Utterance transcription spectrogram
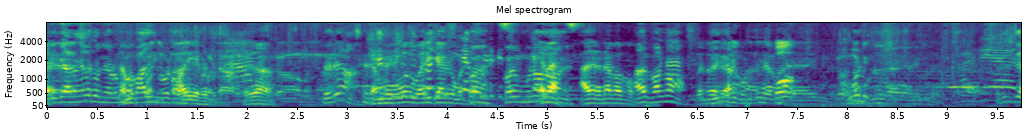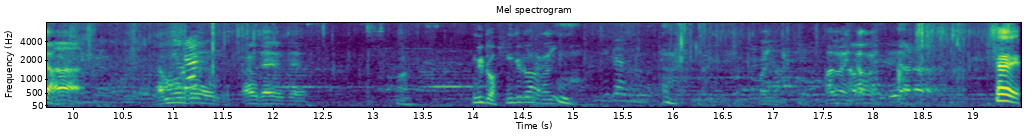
வரிக்காரங்களே கொஞ்சம் ரொம்ப பாதிக்கப்பட்டாங்க நம்ம ஊர் வரிகாரங்க மட்டும். போய் முன்னாடி வாங்க. அது என்ன பார்ப்போம் அது பண்ணோம் வெள்ளக்காரி கொடுத்து நம்ம சரி சரி. இங்கிட்டு வா இங்கிட்டு வா. சரி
